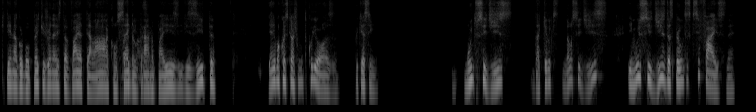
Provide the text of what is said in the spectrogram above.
que tem na Globoplay que o jornalista vai até lá, consegue até lá, entrar sim. no país e visita. E aí uma coisa que eu acho muito curiosa, porque assim, muito se diz daquilo que não se diz e muito se diz das perguntas que se faz, né?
